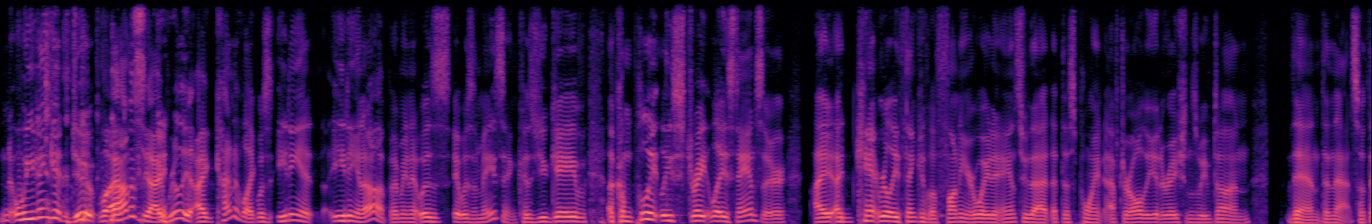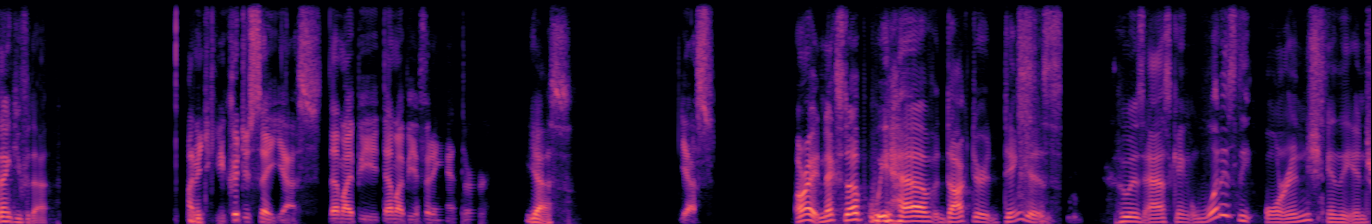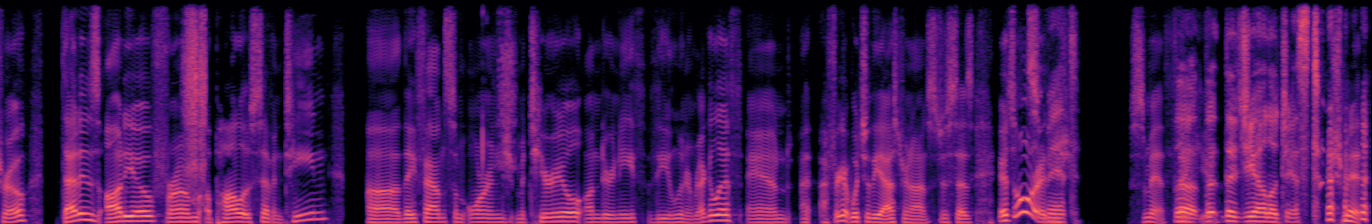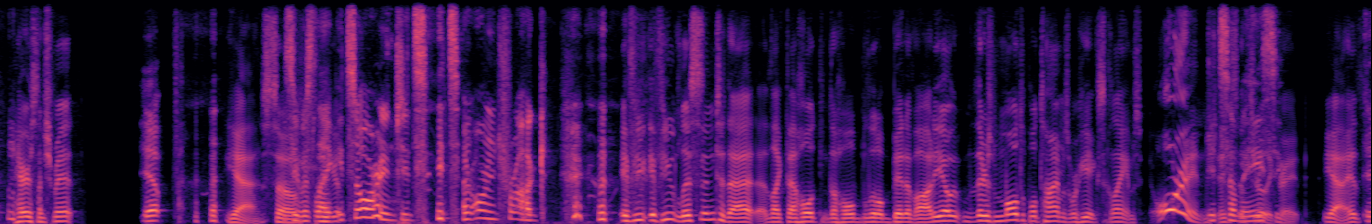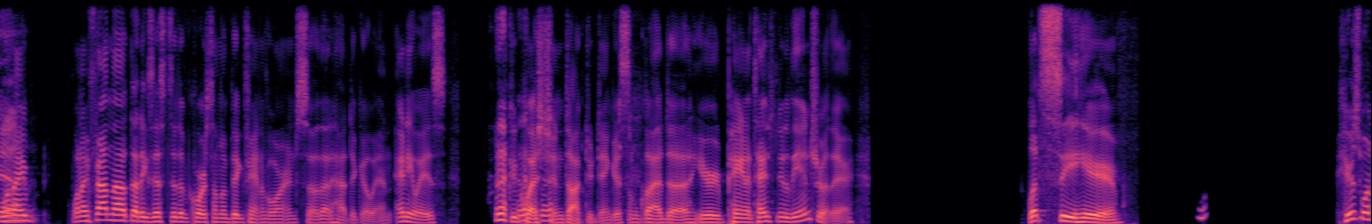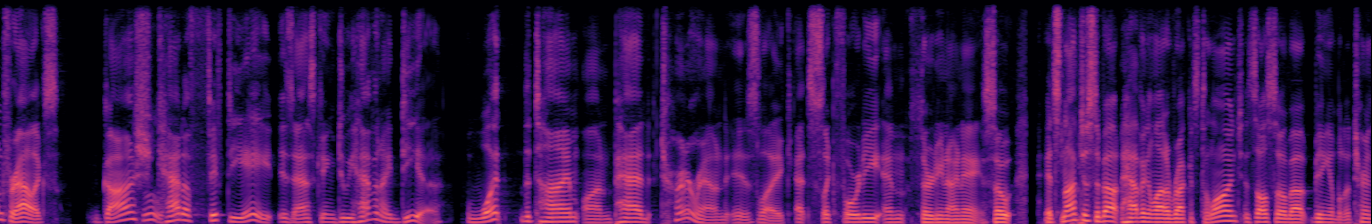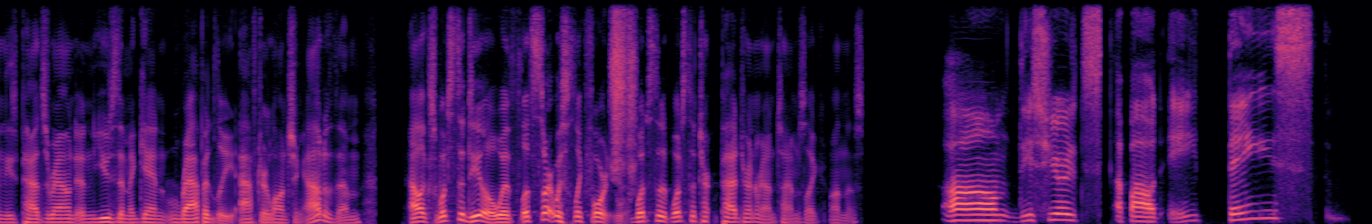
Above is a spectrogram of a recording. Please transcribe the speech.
No, well, you didn't get duped. Well, honestly, I really, I kind of like was eating it, eating it up. I mean, it was, it was amazing because you gave a completely straight laced answer. I, I can't really think of a funnier way to answer that at this point after all the iterations we've done than than that. So thank you for that. I mean, you could just say yes. That might be that might be a fitting answer. Yes. Yes. All right. Next up, we have Doctor Dingus, who is asking, "What is the orange in the intro?" That is audio from Apollo 17. Uh, they found some orange material underneath the lunar regolith, and I, I forget which of the astronauts just says it's orange. Smith, Smith, the, thank you. the the geologist. Schmitt, Harrison Schmidt. yep. Yeah. So he was like, "It's orange. It's it's an orange rock." if you if you listen to that, like that whole the whole little bit of audio, there's multiple times where he exclaims "orange." It's really amazing. great. Yeah. It's when I when I found out that existed. Of course, I'm a big fan of orange, so that had to go in. Anyways, good question, Doctor Dingus. I'm glad uh, you're paying attention to the intro there. Let's see here. Here's one for Alex. Gosh, Ooh. Kata58 is asking, do we have an idea what the time on pad turnaround is like at Slick 40 and 39A? So it's not just about having a lot of rockets to launch, it's also about being able to turn these pads around and use them again rapidly after launching out of them. Alex, what's the deal with let's start with Slick 40. What's the what's the pad turnaround times like on this? Um this year it's about 8 days.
